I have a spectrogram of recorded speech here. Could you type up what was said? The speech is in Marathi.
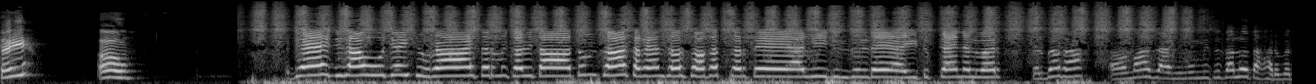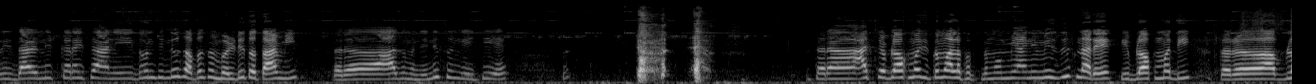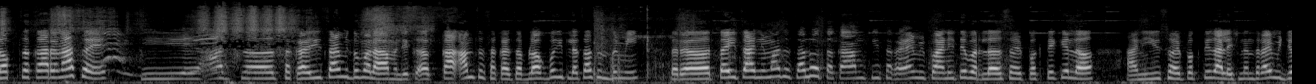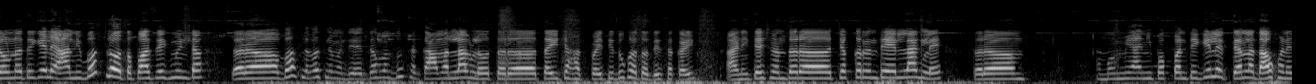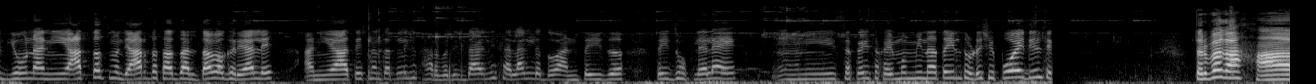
ताई? औ. जय जिजाऊ जय शिवराय. तर मी कविता तुमचं सगळ्यांचं स्वागत करते. आम्ही जिंजुर्डे युट्यूब चॅनल वर तर बघा माझा माझं आणि मम्मीचं चालू होता हरभरी डाळ नीट करायचं आणि दोन तीन दिवसापासून भरडीत होतो आम्ही. तर आज म्हणजे निसून घ्यायची आहे. तर आजच्या ब्लॉकमध्ये तुम्हाला फक्त मम्मी आणि मीच दिसणार आहे. की ब्लॉकमध्ये तर ब्लॉगचं कारण असं आहे की आज सकाळीच आम्ही तुम्हाला म्हणजे का- आमचा सकाळचा ब्लॉग बघितलाच असून तुम्ही तर अं, आणि माझं चालू होतं काम की सकाळी आम्ही पाणी ते भरलं स्वयंपाक ते केलं आणि स्वयंपाक ते झाल्याच्यानंतर आम्ही जेवण ते केले आणि बसलो होतो पाच एक मिनिटं. तर बसले बसले म्हणजे डबल दुसऱ्या कामाला लागलो तर अं, ताईचे हातपाय ते दुखत होते सकाळी आणि त्याच्यानंतर चक्कर आणि ते यायला लागले. तर मम्मी आणि पप्पा ते गेले त्यांना दवाखान्यात घेऊन आणि आताच म्हणजे अर्धा तास झाला तेव्हा घरी आले. आणि आ, त्याच्यानंतर लगेच हरभरी डाळ निसायला लागले तो आणि तई तई झोपलेला आहे. आणि सकाळी सकाळी मम्मीनं तैल थोडेसे पोहे दिले तर बघा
